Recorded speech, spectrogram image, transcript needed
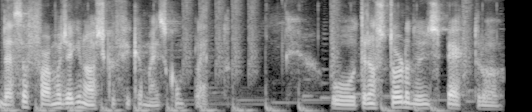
Dessa forma, o diagnóstico fica mais completo. O transtorno do espectro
